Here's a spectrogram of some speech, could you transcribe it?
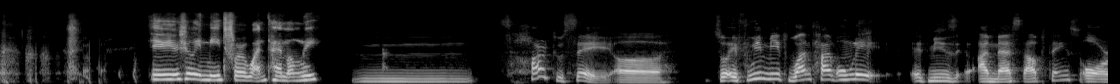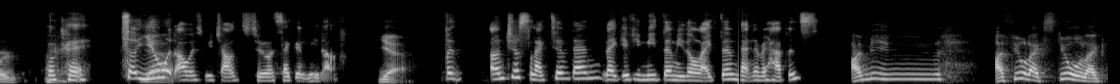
Do you usually meet for one time only? Mm, it's hard to say. Uh, so if we meet one time only, it means I messed up things, or Okay. So you Yeah. would always reach out to a second meetup. yeah. But aren't you selective then? Like if you meet them, you don't like them, that never happens? I mean, I feel like still like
